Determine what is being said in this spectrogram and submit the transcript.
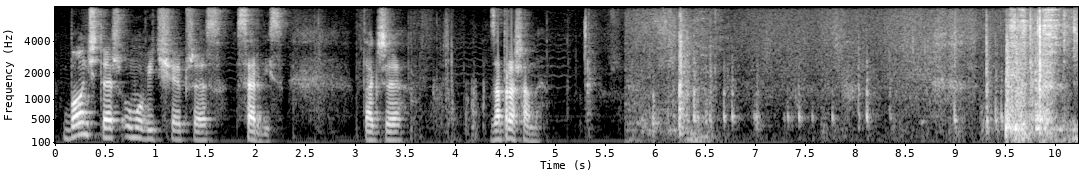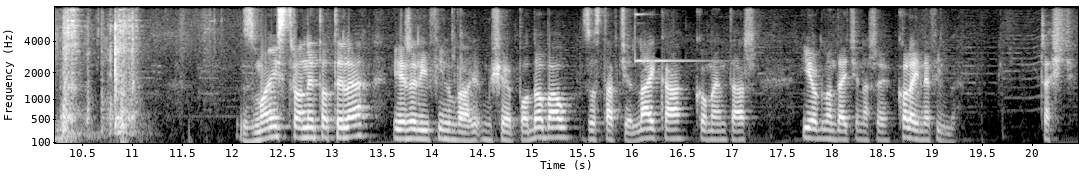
bądź też umówić się przez serwis. Także zapraszamy. Z mojej strony to tyle. Jeżeli film Wam się podobał, zostawcie lajka, komentarz i oglądajcie nasze kolejne filmy. Cześć!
